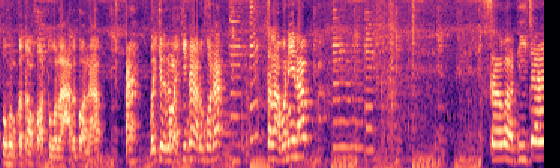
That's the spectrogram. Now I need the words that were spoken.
พวกผมก็ต้องขอตัวลาไปก่อนนะครับอะไว้เจอกันใหม่คลิปหน้าทุกคนนะสำหรับวันนี้นะครับ สวัสดีเจ้า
